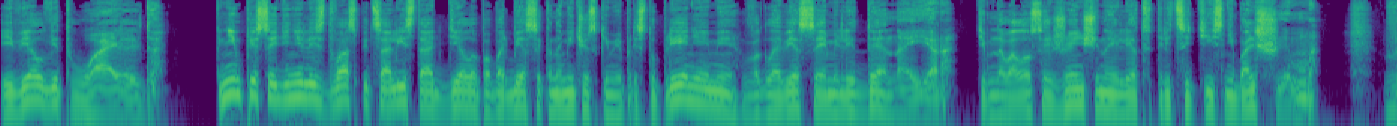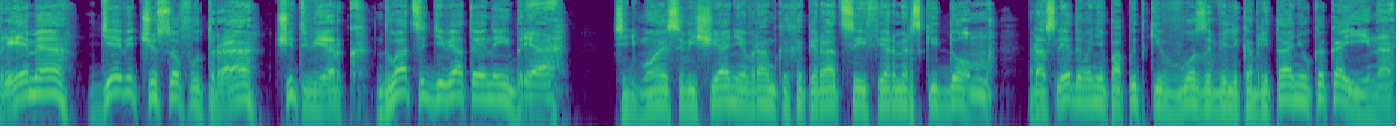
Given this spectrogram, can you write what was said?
и Велвит Уайльд. К ним присоединились два специалиста отдела по борьбе с экономическими преступлениями во главе с Эмили Денайер, темноволосой женщиной лет тридцати с небольшим. «Время — девять часов утра, четверг, 29 ноября. Седьмое совещание в рамках операции «Фермерский дом», расследование попытки ввоза в Великобританию кокаина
